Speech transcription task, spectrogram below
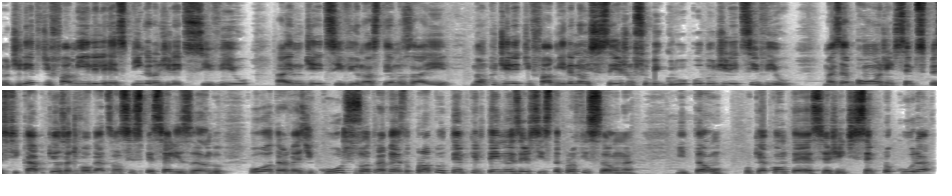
no direito de família ele respinga no direito civil. Aí no direito civil nós temos aí, não que o direito de família não seja um subgrupo do direito civil, mas é bom a gente sempre especificar porque os advogados vão se especializando ou através de cursos ou através do próprio tempo que ele tem no exercício da profissão, né? Então, o que acontece? A gente sempre procura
